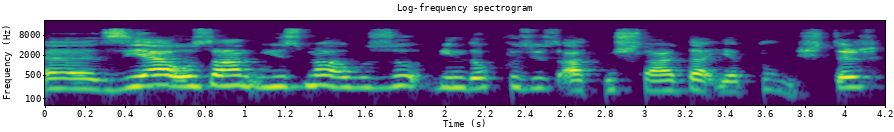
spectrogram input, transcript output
E, Ziya Ozan Yüzme Havuzu 1960'larda yapılmıştır.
